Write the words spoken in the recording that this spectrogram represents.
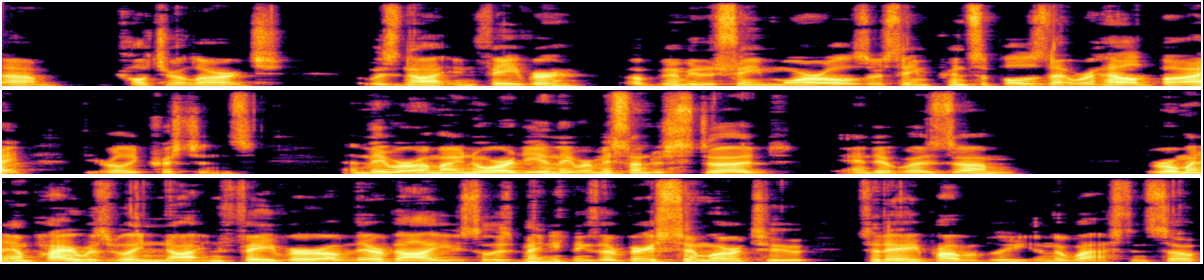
um, culture at large was not in favor of maybe the same morals or same principles that were held by the early Christians, and they were a minority and they were misunderstood, and it was um, the Roman Empire was really not in favor of their values. So there's many things that are very similar to today, probably in the West, and so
